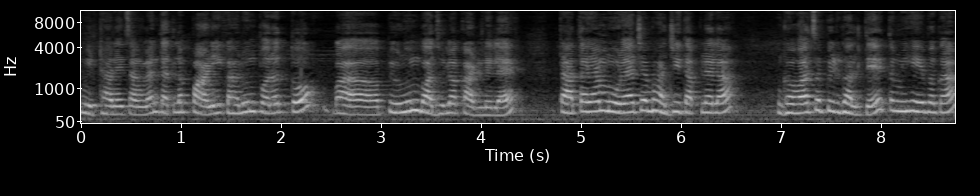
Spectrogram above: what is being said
मिठाने चांगला आणि त्यातलं पाणी घालून परत तो बा- पिळून बाजूला काढलेला आहे. तर आता ह्या मुळ्याच्या भाजीत आपल्याला गव्हाचं पीठ घालते. तर मी हे बघा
